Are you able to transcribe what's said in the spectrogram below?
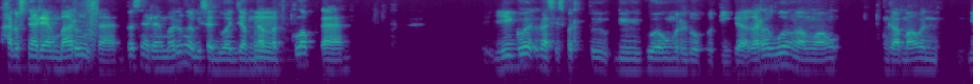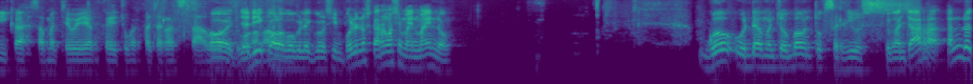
harus nyari yang baru kan terus nyari yang baru nggak bisa dua jam Hmm. dapat klop kan jadi gue ngasih seperti di gue umur 23 karena gue nggak mau nggak mau nikah sama cewek yang kayak cuma pacaran setahun Oh, gitu. jadi nggak kalau gue boleh gue simpulin, lu sekarang masih main-main dong? gue udah mencoba untuk serius Dengan cara, kan udah,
